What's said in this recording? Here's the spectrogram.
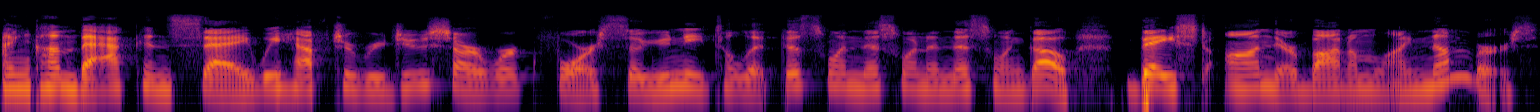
and come back and say, we have to reduce our workforce, so you need to let this one, this one, and this one go based on their bottom line numbers,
